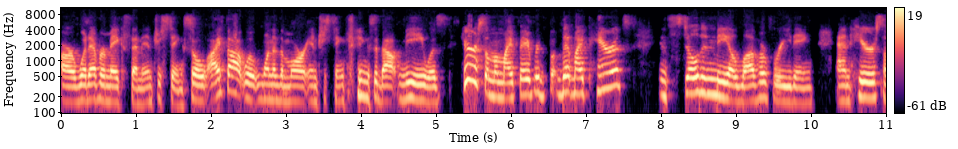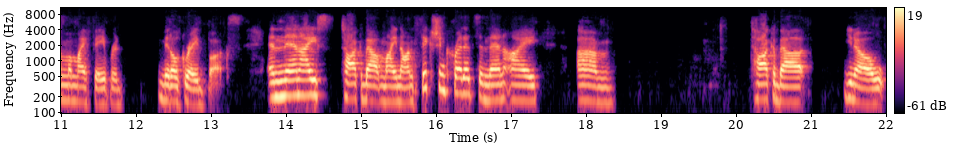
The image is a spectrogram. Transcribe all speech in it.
are whatever makes them interesting. So I thought what one of the more interesting things about me was here are some of my favorite that my parents instilled in me a love of reading and here are some of my favorite middle grade books. And then I talk about my nonfiction credits and then I um, talk about, you know,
